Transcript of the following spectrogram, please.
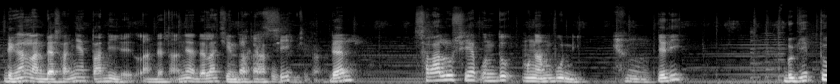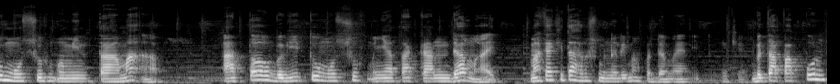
dengan landasannya tadi ya landasannya adalah cinta, Cinta kasih, kasih, dan selalu siap untuk mengampuni Hmm. jadi begitu musuh meminta maaf atau begitu musuh menyatakan damai maka kita harus menerima perdamaian itu Oke. betapapun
